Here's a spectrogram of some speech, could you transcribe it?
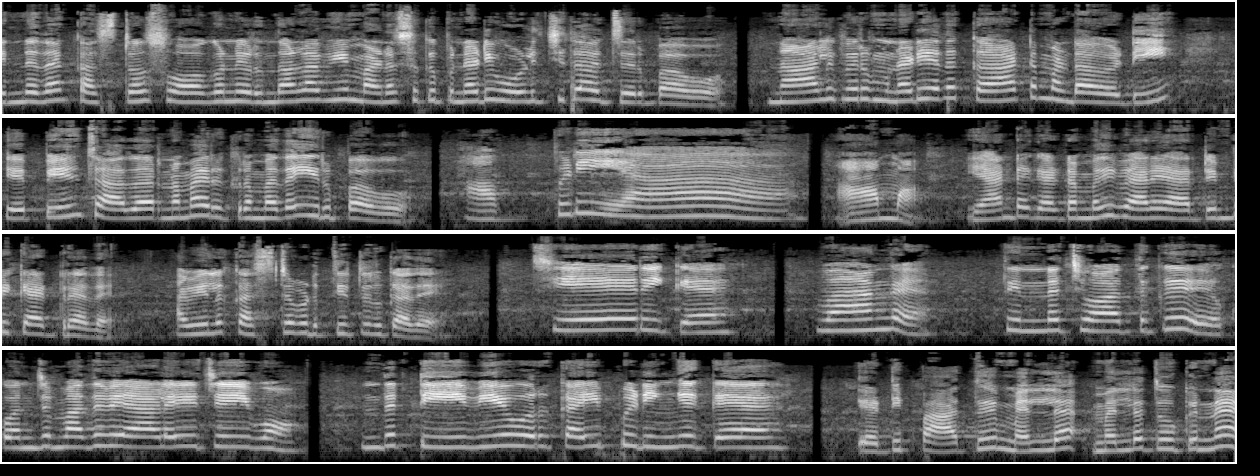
என்னதான் கஷ்டம் சோகம்னு இருந்தாலும் அவங்க மனசுக்கு பின்னாடி ஒளிச்சு தான் வச்சிருப்பாவோ. நாலு பேர் முன்னாடி அதை காட்ட மாட்டாவோ டி எப்பயும் சாதாரணமாக இருக்கிற மாதிரி தான் இருப்பாவோ. அப்படியா? ஆமாம் ஏன்ட்ட கேட்ட மாதிரி வேற யார்ட்டையும் போய் கேட்டுறாதே. அவையில கஷ்டப்படுத்திட்டு இருக்காதே. சரிக்க. வாங்க தின்ன சோத்துக்கு கொஞ்சமாவது வேலையை செய்வோம். இந்த டிவியை ஒரு கை பிடிங்கக்க ஏட்டி பார்த்து மெல்ல மெல்ல தூக்குன்னு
